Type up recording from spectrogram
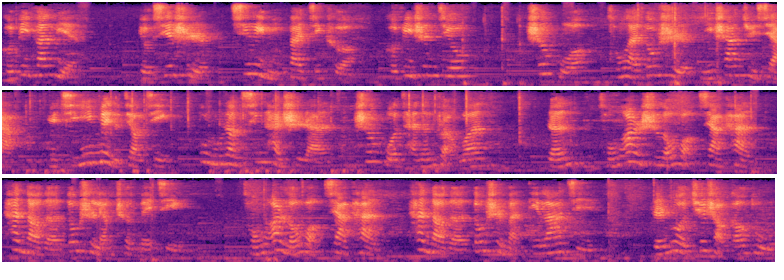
何必翻脸？有些事心里明白即可，何必深究？生活从来都是泥沙俱下，与其一昧的较劲。不如让心态释然，生活才能转弯。人从二十楼往下看，看到的都是良辰美景；从二楼往下看，看到的都是满地垃圾。人若缺少高度，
